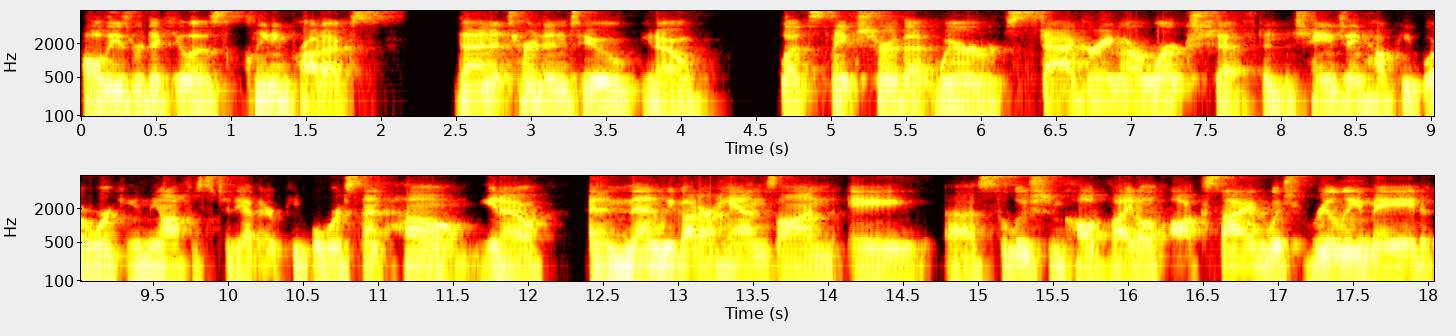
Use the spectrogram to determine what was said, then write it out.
all these ridiculous cleaning products. Then it turned into, you know, let's make sure that we're staggering our work shift and changing how people are working in the office together. People were sent home, you know. And then we got our hands on a, a solution called Vital Oxide, which really made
